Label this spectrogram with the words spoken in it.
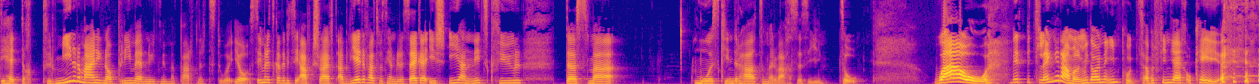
die hat doch für meiner Meinung nach primär nichts mit meinem Partner zu tun. Ja, sind wir jetzt gerade ein bisschen abgeschweift, aber jedenfalls, was ich will sagen ist, ich habe nicht das Gefühl, dass man muss Kinder haben, um erwachsen zu sein. So. Wow! Wird ein bisschen länger einmal mit euren Inputs, aber finde ich eigentlich okay.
